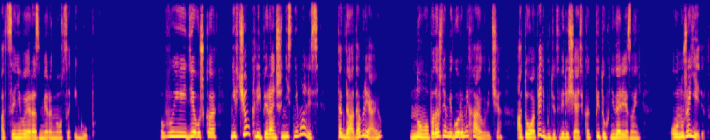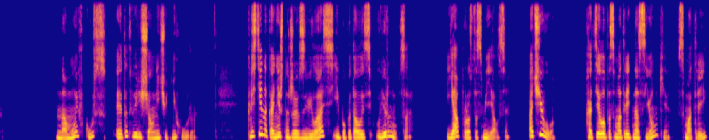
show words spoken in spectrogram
оценивая размеры носа и губ. «Вы, девушка, ни в чем клипе раньше не снимались? Тогда одобряю. Но подождем Егора Михайловича, а то опять будет верещать, как петух недорезанный. Он уже едет». На мой вкус этот верещал ничуть не хуже. Кристина, конечно же, взвелась и попыталась увернуться. Я просто смеялся. А чего? Хотела посмотреть на съемки? Смотри.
